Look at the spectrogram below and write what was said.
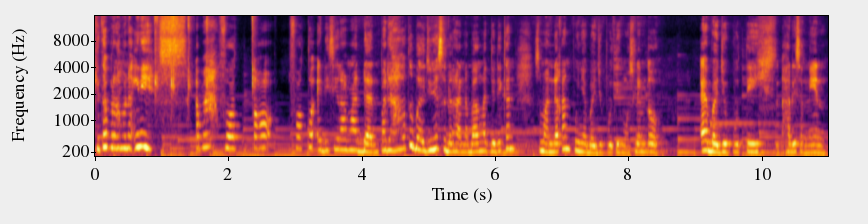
kita pernah menang ini Apa, foto foto edisi Ramadan. Padahal tuh bajunya sederhana banget. Jadi kan Semanda kan punya baju putih muslim tuh. Eh baju putih hari Senin.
